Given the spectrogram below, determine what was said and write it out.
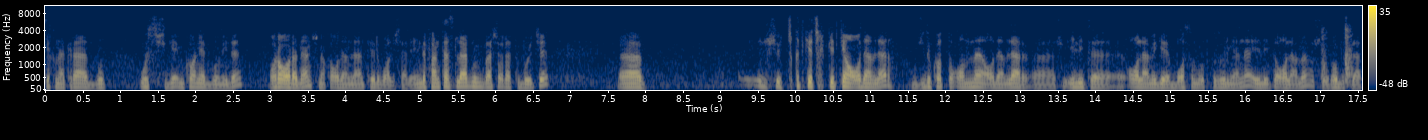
texnokrat bo'lib o'sishiga imkoniyat bo'lmaydi. Ora oradan shunaqa odamlarni terib olishadi. Endi fantastlarning bashorati bo'yicha e, shu chiqitga chiqib ketgan odamlar juda katta omma odamlar e, shu elita olamiga bosim o'tkazaverganda elita olami shu robotlar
